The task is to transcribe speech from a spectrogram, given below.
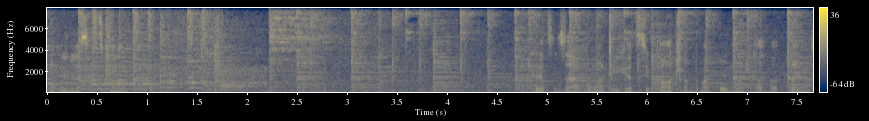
probiere das jetzt mal. Jetzt ist einfach mal Tickets Departure. Mal gucken, ob das was bringt.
